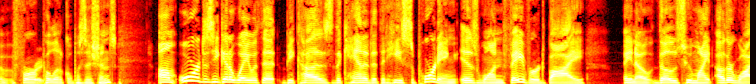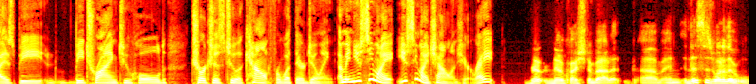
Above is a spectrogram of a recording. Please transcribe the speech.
uh, for Right. political positions. Um, or does he get away with it because the candidate that he's supporting is one favored by, you know, those who might otherwise be be trying to hold churches to account for what they're doing? I mean, you see my you see my challenge here, right? No, no question about it. Um, and this is one of the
